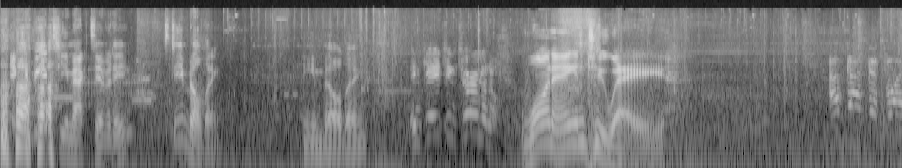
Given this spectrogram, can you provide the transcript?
a- it could be a team activity. It's team building. team building. Engaging terminal. One A and two A. I've got this one.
